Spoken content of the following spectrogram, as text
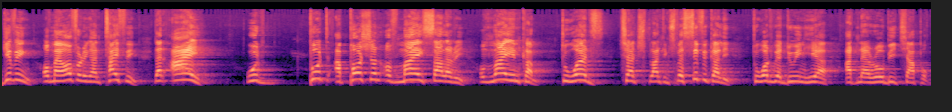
giving of my offering and tithing that I would put a portion of my salary, of my income, towards church planting, specifically to what we're doing here at Nairobi Chapel.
